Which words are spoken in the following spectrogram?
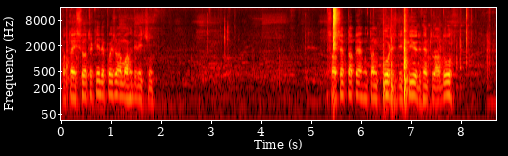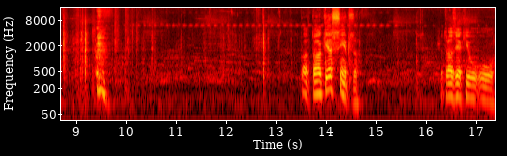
Cortar esse outro aqui depois eu amarro direitinho. O pessoal sempre está perguntando cores de fio, de ventilador. Pronto, então aqui é simples, ó. Deixa eu trazer aqui o, o...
